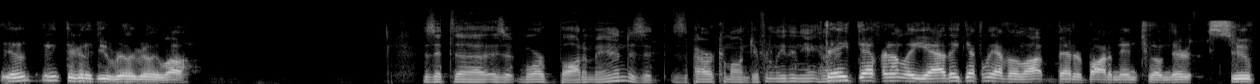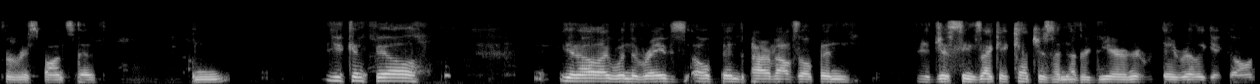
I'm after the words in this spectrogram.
you know, I think they're going to do really, really well. Is it uh, is it more bottom end? Is it does the power come on differently than the 800? They definitely, yeah, they definitely have a lot better bottom end to them. They're super responsive, and you can feel, you know, like when the raves open, the power valves open, it just seems like it catches another gear, and it, they really get going.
